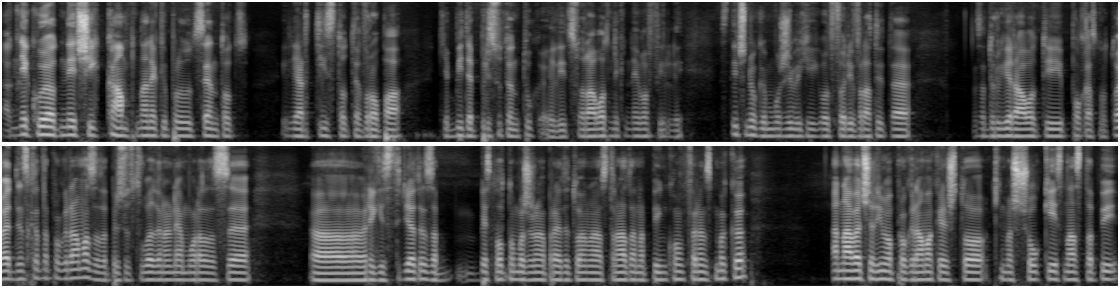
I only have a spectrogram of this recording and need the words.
Така. некој од нечи камп на некој продуцент од или артист од Европа ќе биде присутен тука или соработник негов или слично кој можеби ќе ги отвори вратите за други работи покасно. Тоа е денската програма, за да присуствувате на неа мора да се а, регистрирате за бесплатно може да направите тоа на страната на Pink Conference MK. А навечер има програма кај што ќе има шоукейс настапи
